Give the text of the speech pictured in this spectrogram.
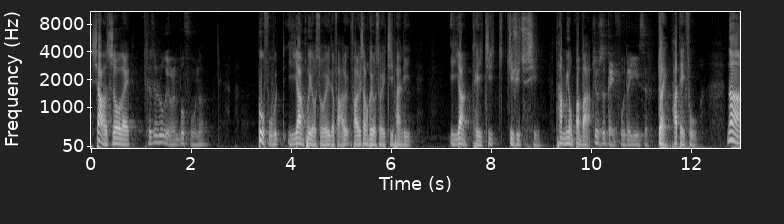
下了之后嘞，可是如果有人不服呢？不服一样会有所谓的法律法律上会有所谓既判力，一样可以继继续执行。他没有办法，就是得服的意思。对他得服。那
